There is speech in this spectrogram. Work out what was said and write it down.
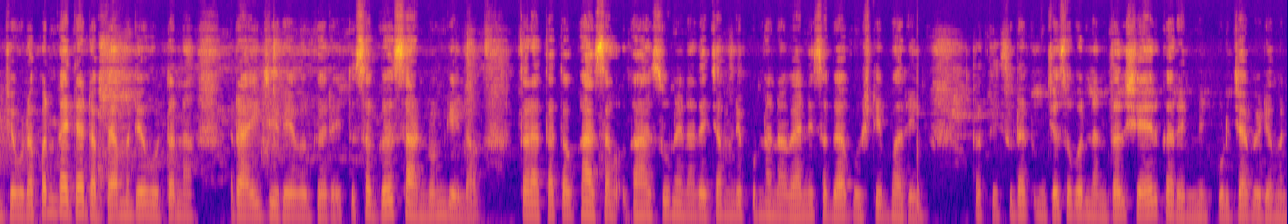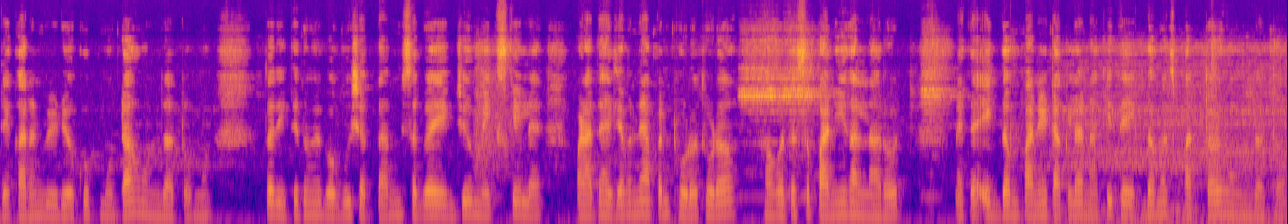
जेवढं पण काय त्या डब्यामध्ये होतं ना राई जिरे वगैरे ते सगळं सांडून गेलं. तर आता तो घासा घासून आहे ना त्याच्यामध्ये पुन्हा नव्याने सगळ्या गोष्टी भरेन. तर ते सुद्धा तुमच्यासोबत नंतर शेअर करेन मी पुढच्या व्हिडिओमध्ये कारण व्हिडिओ खूप मोठा होऊन जातो मग. तर इथे तुम्ही बघू शकता मी सगळं एकजीव मिक्स केलं आहे पण आता ह्याच्यामध्ये आपण थोडं थोडं हवं तसं पाणी घालणार आहोत. नाही तर एकदम पाणी टाकलं ना की ते एकदमच पातळ होऊन जातं.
